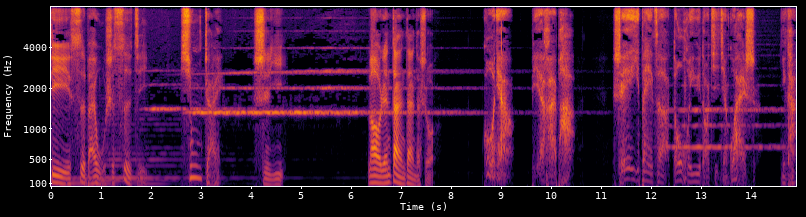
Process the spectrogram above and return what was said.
第四百五十四集《凶宅失忆》。老人淡淡的说：“姑娘，别害怕，谁一辈子都会遇到几件怪事。你看。”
